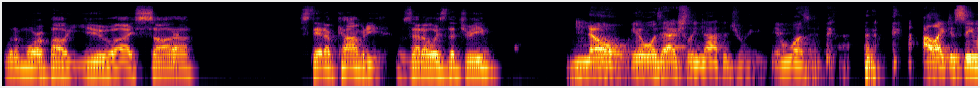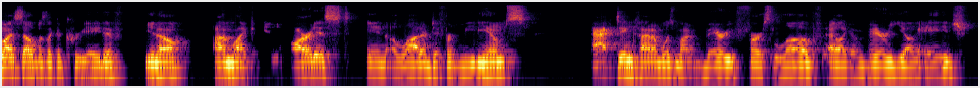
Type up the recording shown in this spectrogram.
little more about you. Uh, I saw stand up comedy. Was that always the dream? No, it was actually not the dream. It wasn't. I like to see myself as like a creative, you know? I'm like an artist in a lot of different mediums. Acting kind of was my very first love at like a very young age.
